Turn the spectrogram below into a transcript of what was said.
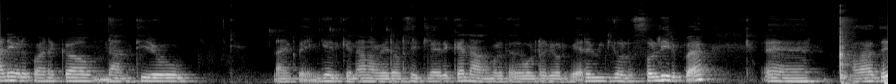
அனைவருக்கும் வணக்கம். நான் திரு நான் இப்போ எங்கே இருக்கேன்னா நான் வேறு ஒரு சீட்டில் இருக்கேன். நான் உங்களுக்கு அது ஆல்ரெடி ஒரு வேறு வீடியோவில் சொல்லியிருப்பேன். அதாவது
